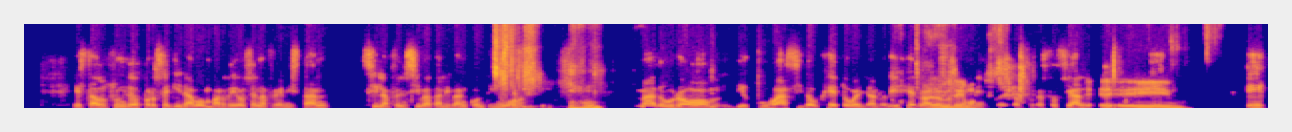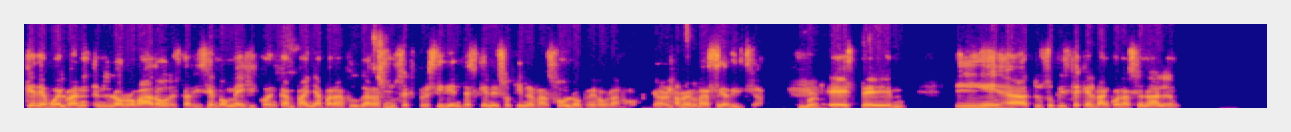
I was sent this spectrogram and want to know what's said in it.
Estados Unidos proseguirá bombardeos en Afganistán si la ofensiva talibán continúa. Maduro de Cuba ha sido objeto, ya lo dije, ah, de, tortura social. Eh, eh, y, que devuelvan lo robado, está diciendo México en campaña para juzgar a sus expresidentes, que en eso tiene razón López Obrador, la verdad se ha dicho. Bueno. Este, y ah, tú supiste que el Banco Nacional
